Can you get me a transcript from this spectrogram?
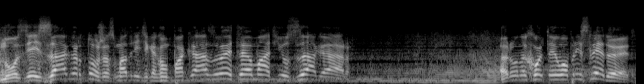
Но здесь Загар тоже, смотрите, как он показывает. Э, Матью Загар. Руна Хольта его преследует.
